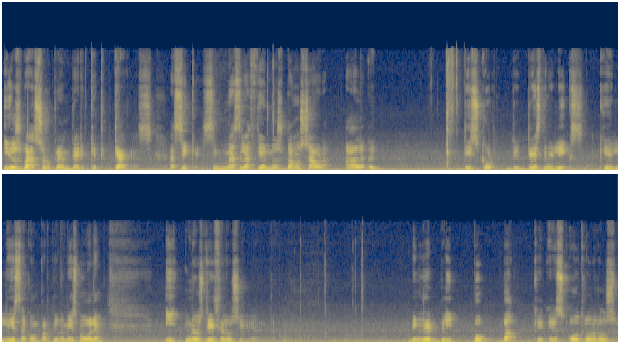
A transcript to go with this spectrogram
Y os va a sorprender que te cagas. Así que, sin más dilación, nos vamos ahora al Discord de Destiny Leaks, que Liz ha compartido lo mismo, ¿vale? Y nos dice lo siguiente. Viene de Blippuba, que es otro de los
